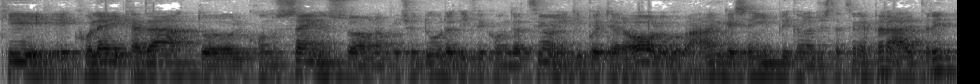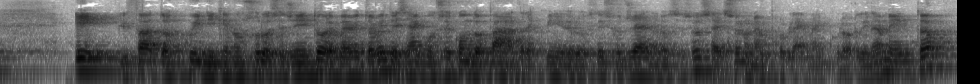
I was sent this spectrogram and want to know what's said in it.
che è colei che ha dato il consenso a una procedura di fecondazione di tipo eterologo, anche se implica una gestazione per altri, e il fatto quindi che non solo sia genitore, ma eventualmente sia anche un secondo padre, quindi dello stesso genere, dello stesso sesso, non è un problema in quell'ordinamento.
